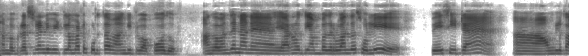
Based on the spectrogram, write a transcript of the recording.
நம்ம பிரசிடென்ட் வீட்டில் மட்டும் கொடுத்தா வாங்கிட்டு வா போதும். அங்கே வந்து நான் இரநூத்தி ஐம்பது ரூபான்னு தான் சொல்லி பேசிட்டேன். அவங்களுக்கு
